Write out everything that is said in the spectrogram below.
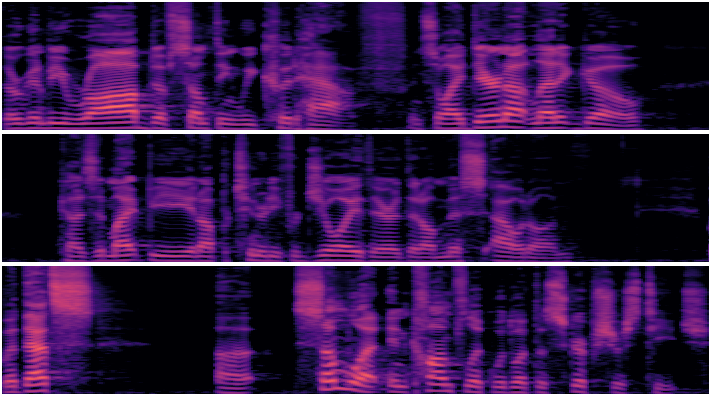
that we're going to be robbed of something we could have. And so I dare not let it go because it might be an opportunity for joy there that I'll miss out on. But that's uh, somewhat in conflict with what the scriptures teach.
